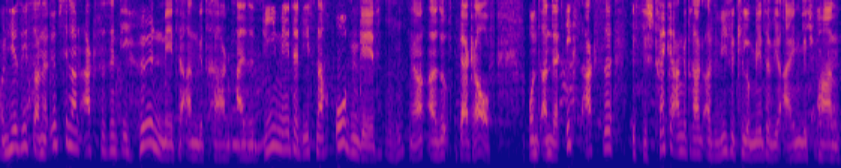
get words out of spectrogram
Und hier siehst du, an der Y-Achse sind die Höhenmeter angetragen, also die Meter, die es nach oben geht, ja, also bergauf. Und an der X-Achse ist die Strecke angetragen, also wie viele Kilometer wir eigentlich fahren.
